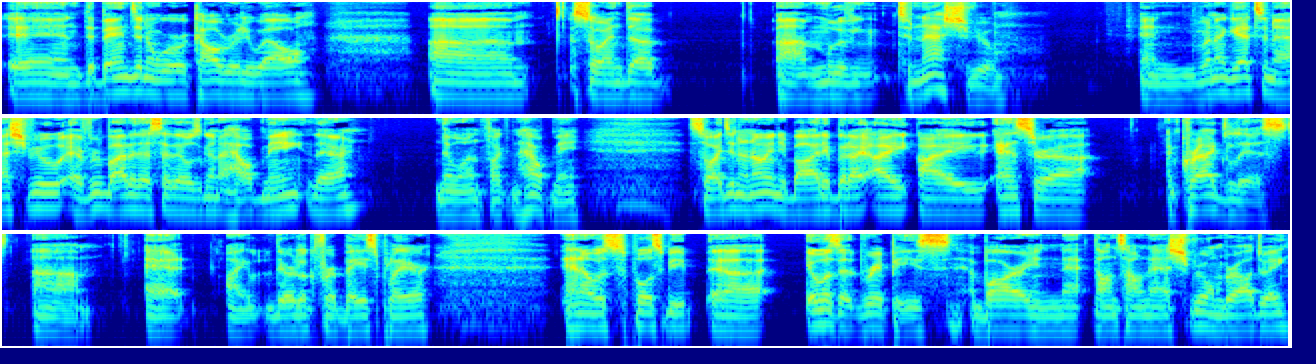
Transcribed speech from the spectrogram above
and the band didn't work out really well. Um, so I ended up um, moving to Nashville. And when I get to Nashville, everybody that said they was gonna help me there, no one fucking helped me. So I didn't know anybody, but I I, I answer a, a Craigslist um, at they were looking for a bass player, and I was supposed to be. Uh, it was at Rippy's, a bar in downtown Nashville on Broadway,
